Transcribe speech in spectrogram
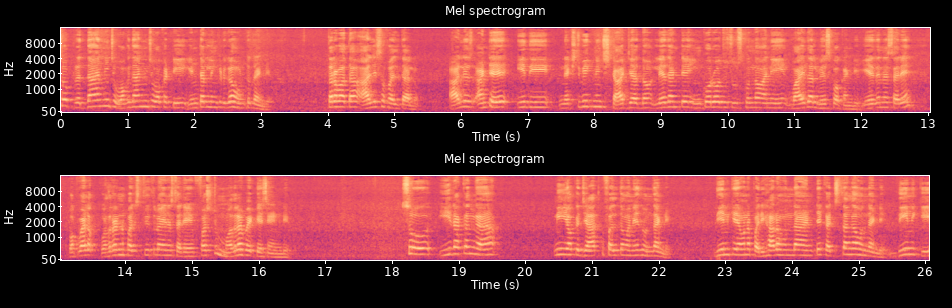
సో ప్రతి నుంచి ఒకదాని నుంచి ఒకటి ఇంటర్లింక్డ్గా ఉంటుందండి. తర్వాత ఆలస్య ఫలితాలు. ఆలస్య అంటే ఇది నెక్స్ట్ వీక్ నుంచి స్టార్ట్ చేద్దాం లేదంటే ఇంకో రోజు చూసుకుందాం అని వాయిదాలు వేసుకోకండి. ఏదైనా సరే ఒకవేళ కుదరని పరిస్థితిలో అయినా సరే ఫస్ట్ మొదలు పెట్టేసేయండి. సో ఈ రకంగా మీ యొక్క జాతక ఫలితం అనేది ఉందండి. దీనికి ఏమైనా పరిహారం ఉందా అంటే ఖచ్చితంగా ఉందండి. దీనికి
